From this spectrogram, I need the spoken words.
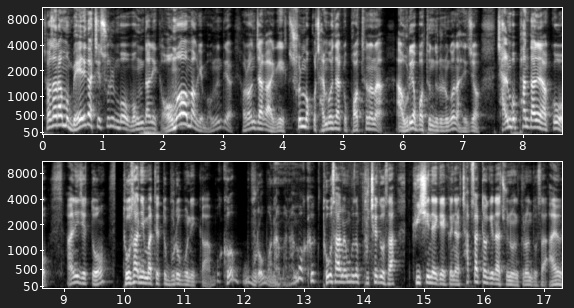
저 사람은 매일같이 술을 뭐 먹는다니까 어마어마하게 먹는데요 저런 자가 이게 술 먹고 잘못해갖고 버튼 하나 아 우리가 버튼 누르는 건 아니죠 잘못 판단해갖고 아니 이제 또 도사님한테 또 물어보니까 뭐 그거 물어보나마나. 뭐 그 도사는 무슨 부채도사 귀신에게 그냥 찹쌀떡이나 주는 그런 도사. 아유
